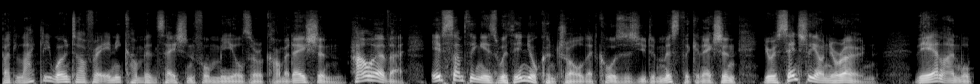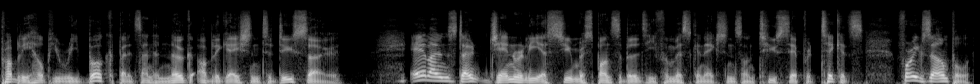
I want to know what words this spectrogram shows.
but likely won't offer any compensation for meals or accommodation. However, if something is within your control that causes you to miss the connection, you're essentially on your own. The airline will probably help you rebook, but it's under no obligation to do so. Airlines don't generally assume responsibility for misconnections on two separate tickets. For example,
